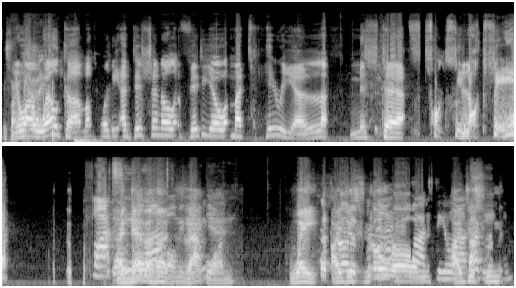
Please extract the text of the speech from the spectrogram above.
it's fine. You are welcome for the additional video material, Mr. Foxy Loxy. Foxy. I never Loxy. Heard that that one. Wait, That I sounded just so wrong. Foxy I just Loxy. rem-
